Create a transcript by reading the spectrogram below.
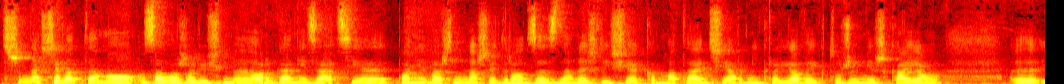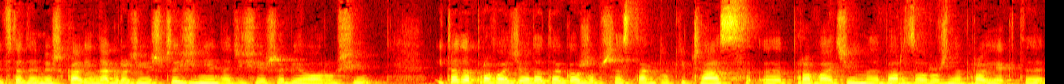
13 lat temu założyliśmy organizację, ponieważ na naszej drodze znaleźli się kombatanci Armii Krajowej, którzy mieszkają y, i wtedy mieszkali na Grodzieńszczyźnie, na dzisiejszej Białorusi. I to doprowadziło do tego, że przez tak długi czas y, prowadzimy bardzo różne projekty, y,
